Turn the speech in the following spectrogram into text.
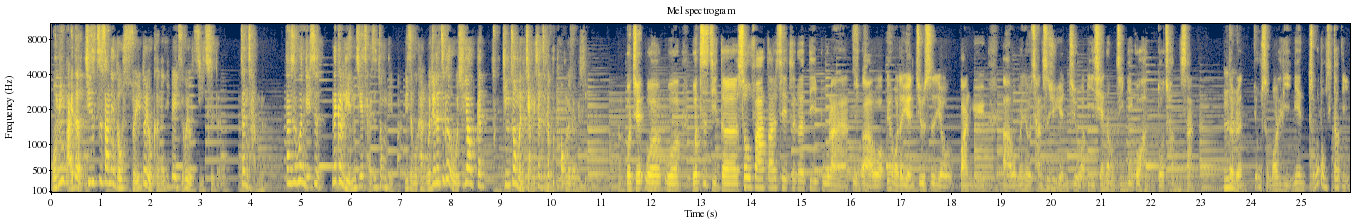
我明白的，其实自杀念头谁都有可能一辈子会有几次的，正常的。但是问题是那个连接才是重点吧？你怎么看？我觉得这个我需要跟听众们讲一下这个不同的东西。我觉我我我自己的收发到些这个地步啦，啊，我因为我的研究是有关于啊，我们有尝试去研究啊，以前那种经历过很多创伤的的人用什么理念，什么东西到底？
